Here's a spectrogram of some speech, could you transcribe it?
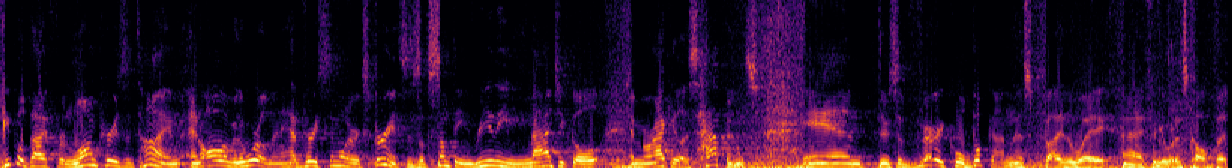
people die for long periods of time and all over the world, and they have very similar experiences of something really magical and miraculous happens. And there's a very cool book on this, by the way. I forget what it's called, but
